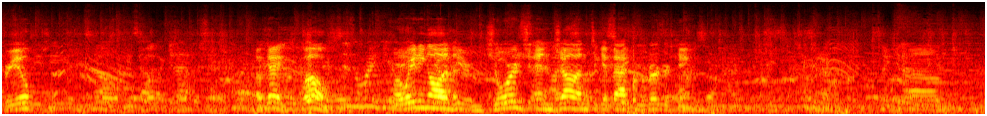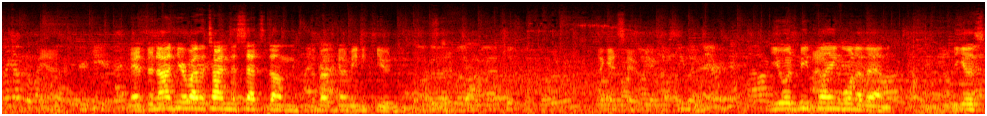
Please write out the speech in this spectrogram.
For you? he's at like 10%. Okay, well, we're waiting on George and John to get back from Burger King. Um, yeah. If they're not here by the time the set's done, they're both going to be DQ'd. Against who? You would be playing one of them. Because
